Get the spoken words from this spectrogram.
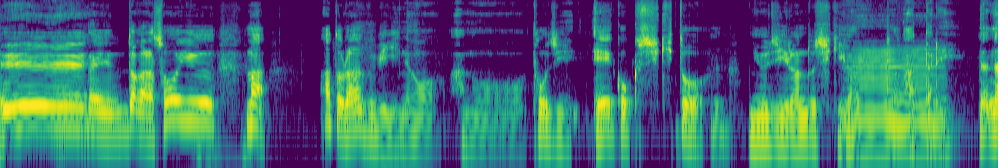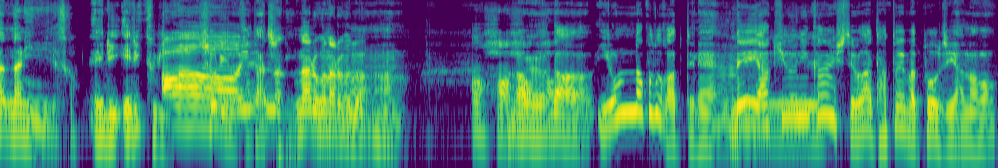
へだからそういうまああとラグビーのあの当時英国式とニュージーランド式があったりなな何にですか襟襟首処理の形にななるほどなるほど、あはあだからだはからいろんなことがあってね。で野球に関しては例えば当時あの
